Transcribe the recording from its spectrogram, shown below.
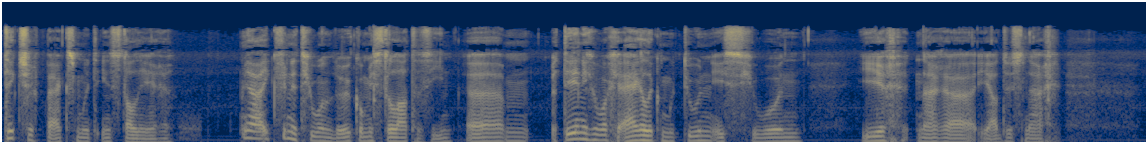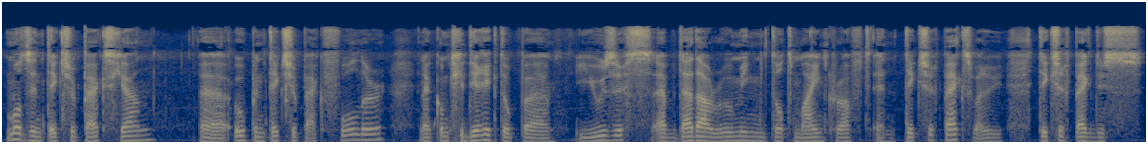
texture packs moet installeren. Ja, ik vind het gewoon leuk om eens te laten zien. Ehm, het enige wat je eigenlijk moet doen is gewoon hier naar, uh, ja, dus naar mods en texture packs gaan. Uh, open texture pack folder en dan komt je direct op uh, users, app data roaming.minecraft en texture packs waar je texture pack dus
